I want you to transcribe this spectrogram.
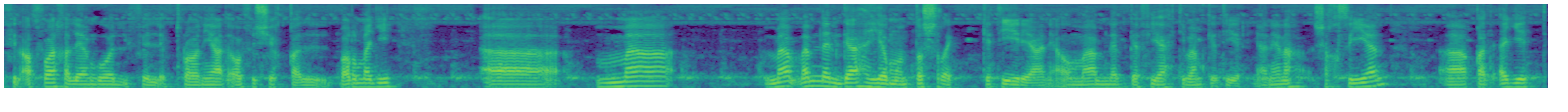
في الأطفال خلينا نقول في الإلكترونيات أو في الشق البرمجي آه، ما ما ما بنلقاها هي منتشرة كثير يعني أو ما بنلقى فيها اهتمام كثير. يعني أنا شخصيا قد أجد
